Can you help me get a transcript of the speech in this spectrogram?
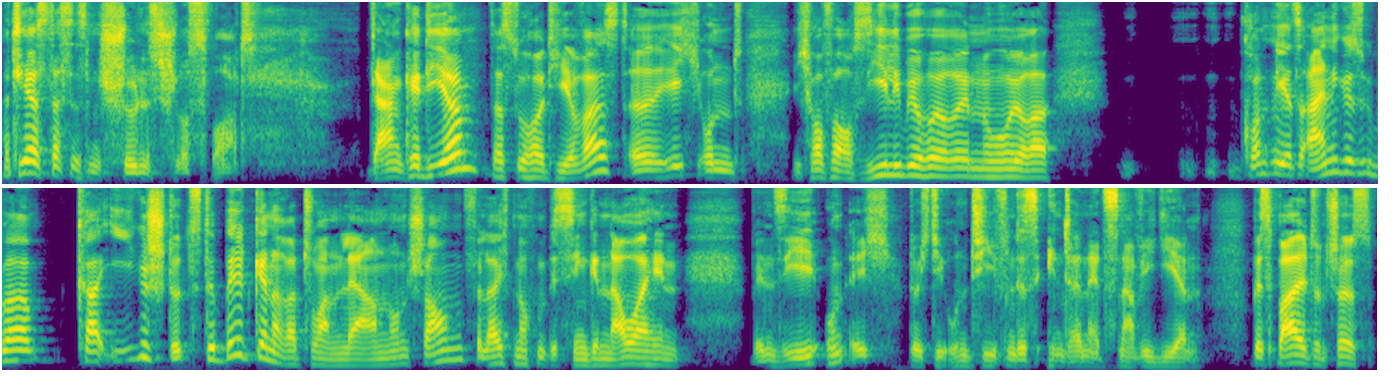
Matthias, das ist ein schönes Schlusswort. Danke dir, dass du heute hier warst. Äh, ich und ich hoffe auch Sie, liebe Hörerinnen und Hörer, konnten jetzt einiges über KI-gestützte Bildgeneratoren lernen und schauen vielleicht noch ein bisschen genauer hin, wenn Sie und ich durch die Untiefen des Internets navigieren. Bis bald und tschüss.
